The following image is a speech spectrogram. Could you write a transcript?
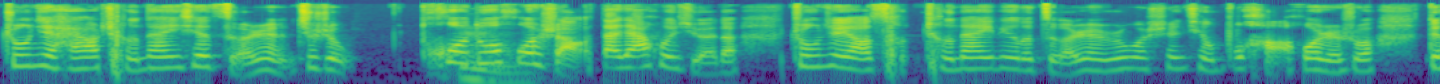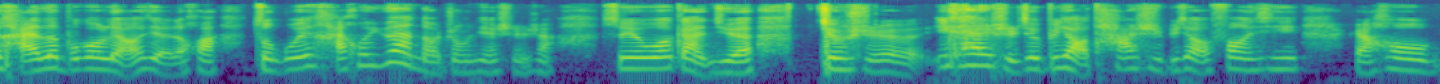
中介还要承担一些责任，就是。或多或少，大家会觉得中介要承承担一定的责任。如果申请不好，或者说对孩子不够了解的话，总归还会怨到中介身上。所以我感觉就是一开始就比较踏实，比较放心，然后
